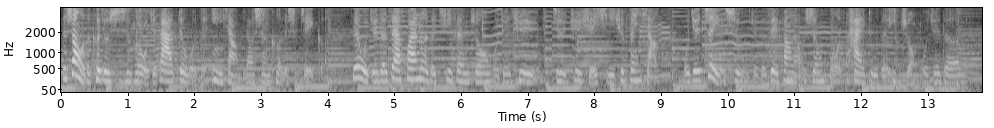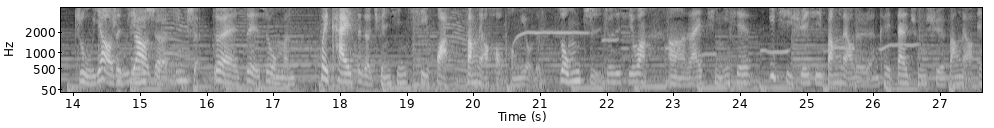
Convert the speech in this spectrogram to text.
就上我的课就吃吃喝。我觉得大家对我的印象比较深刻的是这个，所以我觉得在欢乐的气氛中，我觉得去就是去学习、去分享，我觉得这也是我觉得对芳疗生活态度的一种，我觉得主要的主要的精神。对，这也是我们会开这个全新企划“芳疗好朋友”的宗旨，就是希望呃来请一些。一起学习芳疗的人可以带出学芳疗，哎，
